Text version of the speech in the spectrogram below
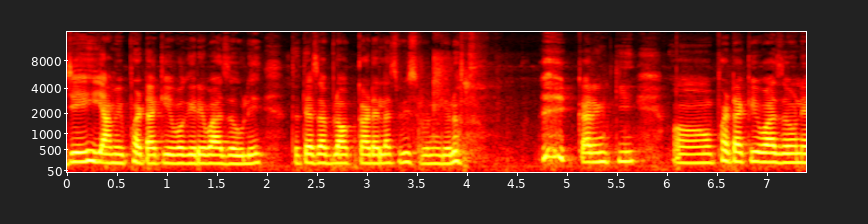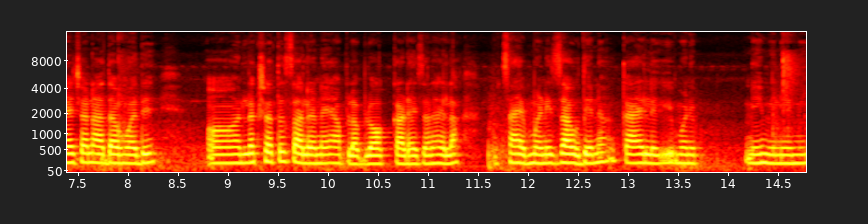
जेही आम्ही फटाके वगैरे वाजवले तर त्याचा ब्लॉग काढायलाच विसरून गेलो. कारण की फटाके वाजवण्याच्या नादामध्ये लक्षातच आलं नाही आपला ब्लॉग काढायचा राहिला. साहेब म्हणे जाऊ दे ना काय लगे? म्हणे नेहमी नेहमी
